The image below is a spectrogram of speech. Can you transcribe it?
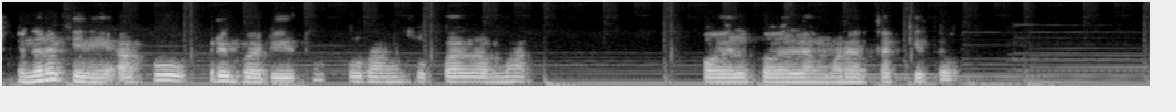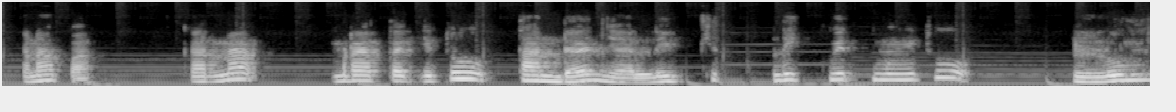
Sebenarnya gini, aku pribadi itu kurang suka sama coil-coil yang meretek gitu. Kenapa? Karena meretek itu tandanya liquid liquidmu itu belum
